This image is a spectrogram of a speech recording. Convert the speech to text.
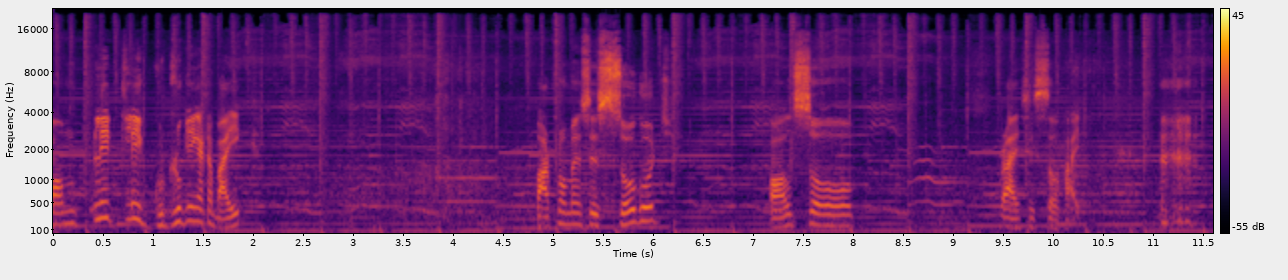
কমপ্লিটলি গুড লুকিং একটা bike performance is so good. Also, price is so high.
